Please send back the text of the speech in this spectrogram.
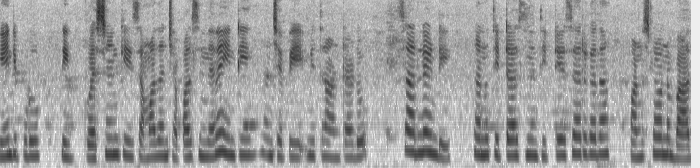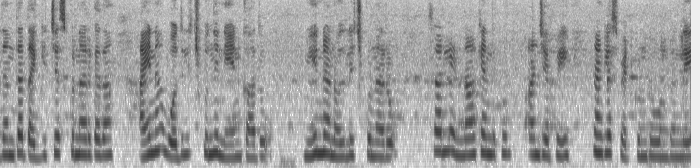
ఏంటి ఇప్పుడు నీ క్వశ్చన్కి సమాధానం చెప్పాల్సిందేనా ఏంటి? అని చెప్పి మిత్ర అంటాడు. సర్లేండి నన్ను తిట్టాల్సిన తిట్టేశారు కదా మనసులో ఉన్న బాధ అంతా తగ్గించేసుకున్నారు కదా అయినా వదిలించుకుంది నేను కాదు మీరు నన్ను వదిలించుకున్నారు. సర్లే నాకెందుకు? అని చెప్పి నెక్లెస్ పెట్టుకుంటూ ఉంటుంది.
